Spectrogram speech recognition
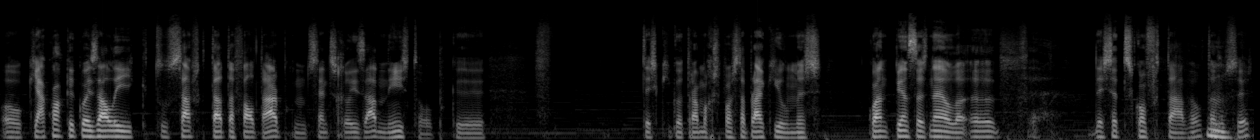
ou que há qualquer coisa ali que tu sabes que está-te a faltar porque não te sentes realizado nisto ou porque tens que encontrar uma resposta para aquilo, mas quando pensas nela uh, deixa-te desconfortável, estás Hum. a ver?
